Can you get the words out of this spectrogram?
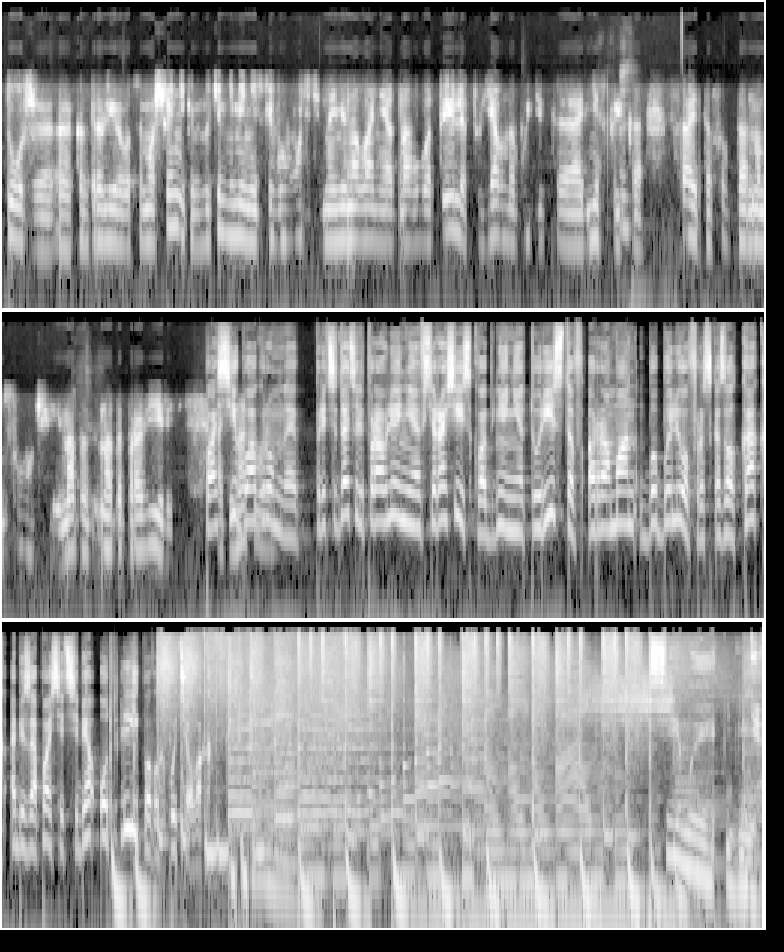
тоже э, контролироваться мошенниками, но тем не менее, если вы вводите наименование одного отеля, то явно выйдет э, несколько сайтов в данном случае. Надо, надо проверить. Спасибо Одинаково... огромное. Председатель правления Всероссийского объединения туристов Роман Бобылев рассказал, как обезопасить себя от липовых путевок. Темы дня.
